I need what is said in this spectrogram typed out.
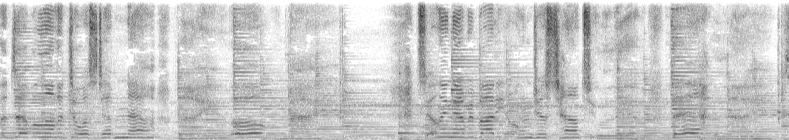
devil on the doorstep now. My, oh my. Telling everybody on just how to live their lives.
